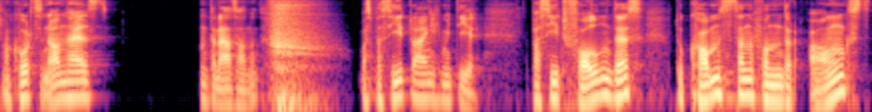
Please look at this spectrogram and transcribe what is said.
mal kurz den anhältst und dann ausatmest. Was passiert da eigentlich mit dir? Passiert folgendes: Du kommst dann von der Angst,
